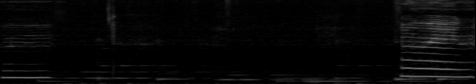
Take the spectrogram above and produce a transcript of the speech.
Hmm. Nine.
